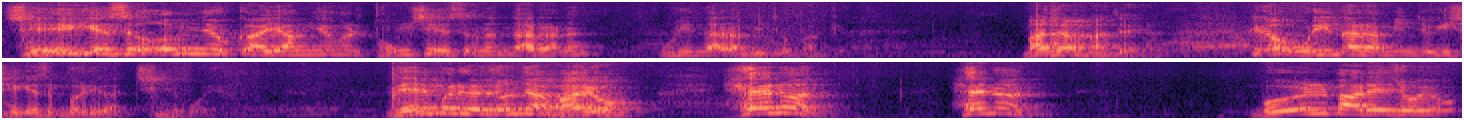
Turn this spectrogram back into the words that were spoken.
세계에서 음력과 양력을 동시에 쓰는 나라는 우리나라 민족밖에 없어요. 맞아 맞아요. 그러니까 우리나라 민족이 세계에서 머리가 최고야. 왜 머리가 좋냐 봐요. 해는 해는 뭘 말해줘요?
